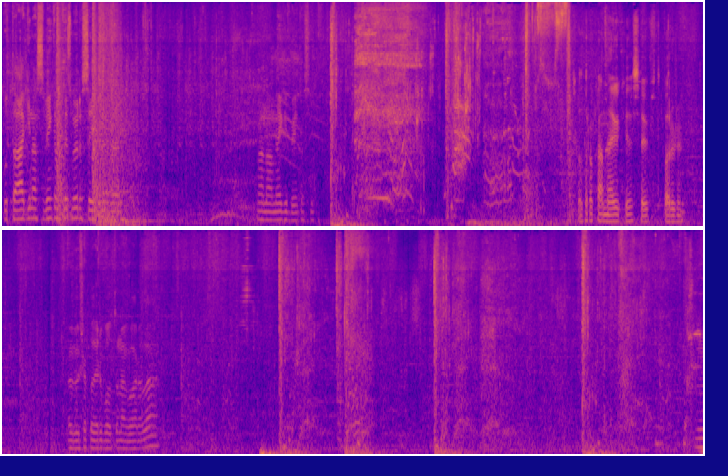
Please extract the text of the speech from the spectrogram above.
Puta, a Agnes bem que ela fez o primeiro save, né, velho? Ah, não, a Meg bem, tá assim. Só trocar a Meg aqui, é safe, tu para o jogo. Eu vi o chapeleiro voltando agora lá. Hum,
